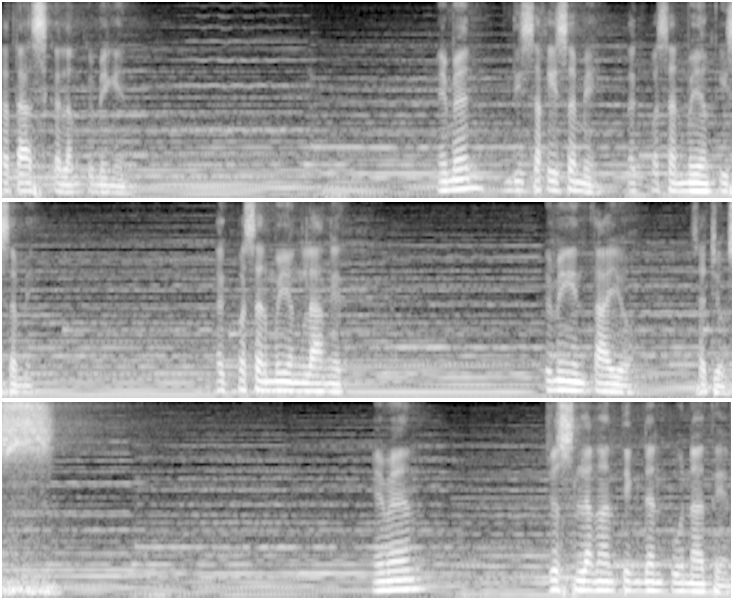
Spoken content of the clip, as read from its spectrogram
Sa taas ka lang tumingin. Amen? Hindi sa kisame. Nagpasan mo yung kisame. Nagpasan mo yung langit. Tumingin tayo sa Diyos. Amen? Diyos lang ang tingnan po natin.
